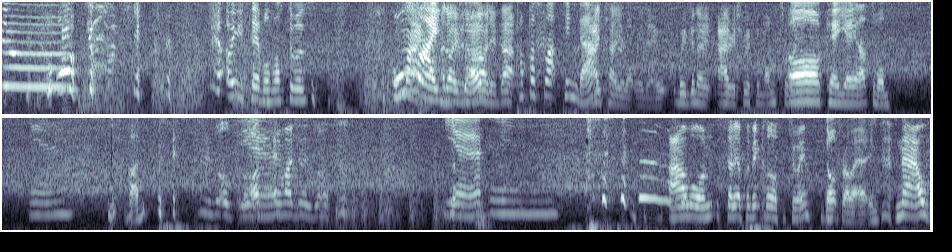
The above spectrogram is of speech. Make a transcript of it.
Oh God, oh, Jesus. I think his table's lost to us. Oh, oh my I don't even know how I did that. Papa slapped him Dad. I tell you what we do. We're gonna Irish rip him onto it. Oh, okay, yeah, yeah, that's the one. Pardon? This is little Yeah. yeah. Imagine his little. Yeah. R1, set it up a bit closer to him. Don't throw it at him. Now,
